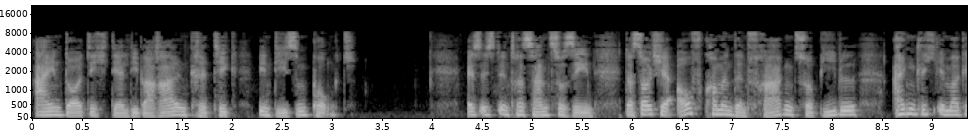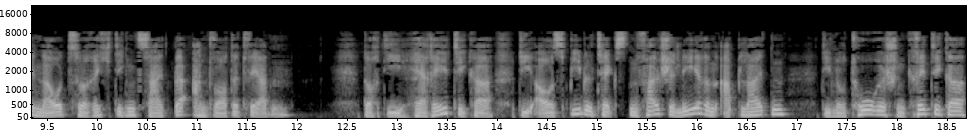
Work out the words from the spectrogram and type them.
eindeutig der liberalen Kritik in diesem Punkt. Es ist interessant zu sehen, dass solche aufkommenden Fragen zur Bibel eigentlich immer genau zur richtigen Zeit beantwortet werden. Doch die Heretiker, die aus Bibeltexten falsche Lehren ableiten, die notorischen Kritiker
